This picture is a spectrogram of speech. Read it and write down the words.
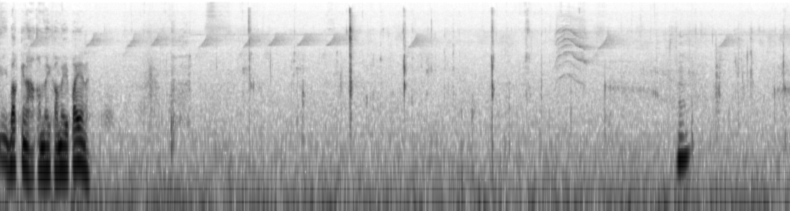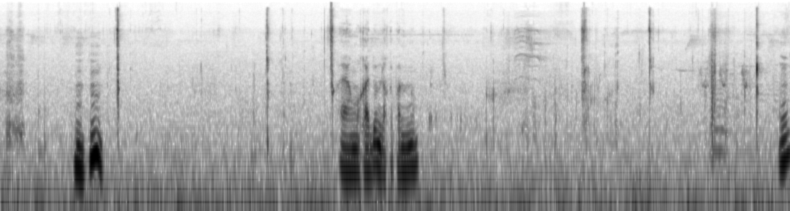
Iba kinakamay-kamay pa yan. Hmm? Mhm. Ayang mga ka-idol, laki pa nun. Hmm?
